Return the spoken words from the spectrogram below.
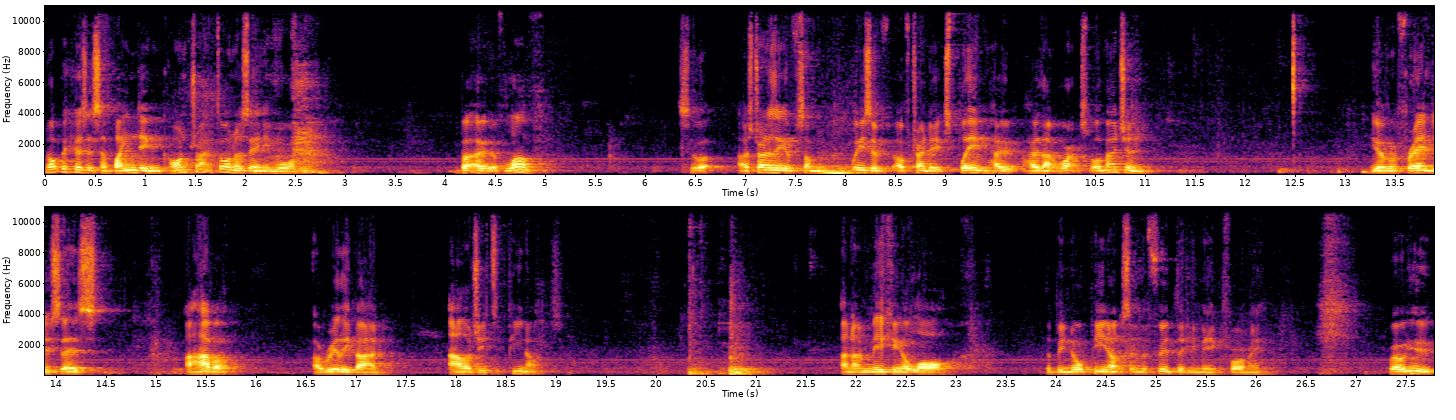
not because it's a binding contract on us anymore, but out of love. So I was trying to think of some ways of, of trying to explain how, how that works. Well, imagine you have a friend who says, I have a, a really bad allergy to peanuts. And I'm making a law. There'll be no peanuts in the food that you make for me. Well, you,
